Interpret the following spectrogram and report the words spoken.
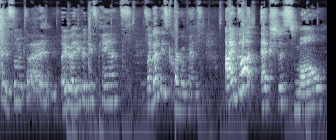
when it's summertime, are you ready for these pants? So I got these cargo pants. I got extra small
